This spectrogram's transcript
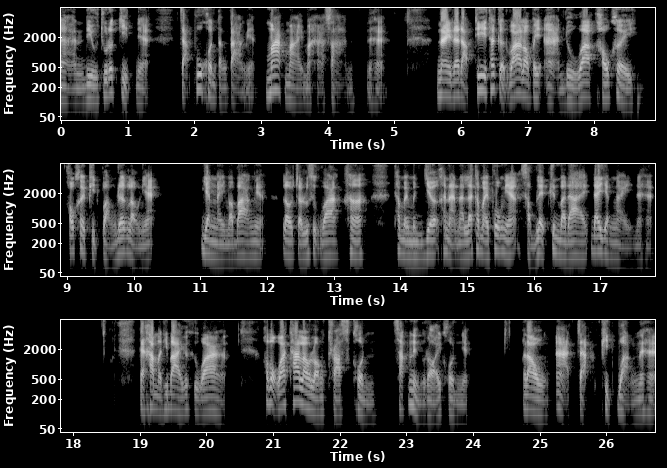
งานดีลธุรกิจเนี่ยจากผู้คนต่างๆเนี่ยมากมายมหาศาลนะฮะในระดับที่ถ้าเกิดว่าเราไปอ่านดูว่าเขาเคยเขาเคยผิดหวังเรื่องเหล่านี้ยังไงมาบ้างเนี่ย เราจะรู้สึกว่าฮะทำไมมันเยอะขนาดนั้น และทำไมพวกนี้สำเร็จขึ้นมาได้ได้ยังไงนะฮะแต่คำอธิบายก็คือว่า เขาบอกว่าถ้าเราลอง trust คนสักหนึ่งร้อยคนเนี่ยเราอาจจะผิดหวังนะฮะ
